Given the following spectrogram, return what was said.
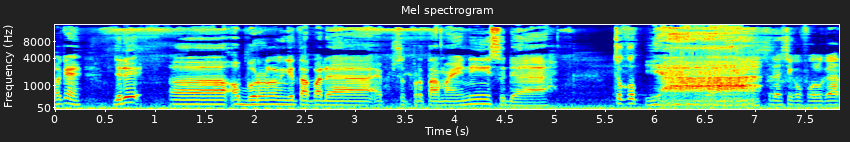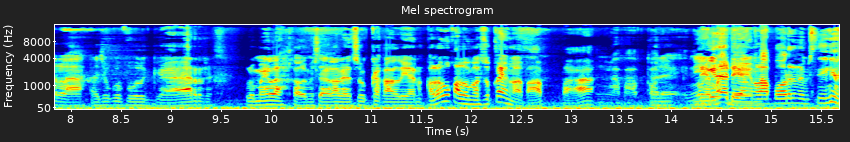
Oke, jadi eh, obrolan kita pada episode pertama ini sudah Cukup ya Sudah cukup vulgar lah. cukup vulgar. Lumayan lah kalau misalnya kalian suka kalian. Kalau kalau nggak suka ya nggak apa-apa. Nggak apa-apa deh. Ini DM, ada yang ngelaporin abis ini.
